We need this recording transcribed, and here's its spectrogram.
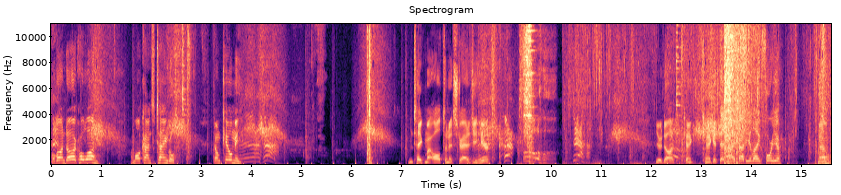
Hold on, dog, hold on. I'm all kinds of tangled. Don't kill me. I'm gonna take my alternate strategy here. Yo, dog, can I, can I get that knife out of your leg for you? No?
